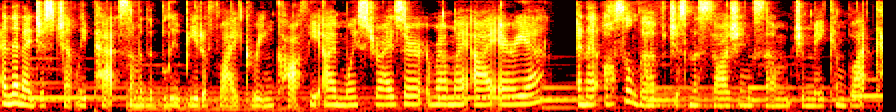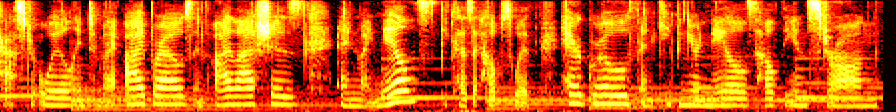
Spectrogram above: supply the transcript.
And then I just gently pat some of the Blue Beautifly Green Coffee Eye Moisturizer around my eye area. And I also love just massaging some Jamaican black castor oil into my eyebrows and eyelashes and my nails because it helps with hair growth and keeping your nails healthy and strong.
